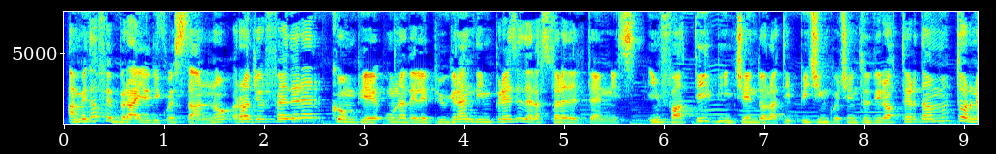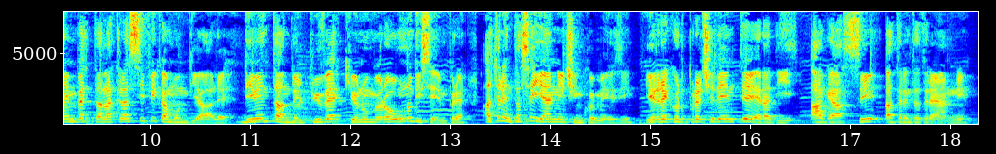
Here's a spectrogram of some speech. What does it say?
A metà febbraio di quest'anno Roger Federer compie una delle più grandi imprese della storia del tennis. Infatti, vincendo la TP 500 di Rotterdam, torna in vetta alla classifica mondiale, diventando il più vecchio numero uno di sempre, a 36 anni e 5 mesi. Il record precedente era di Agassi a 33 anni.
